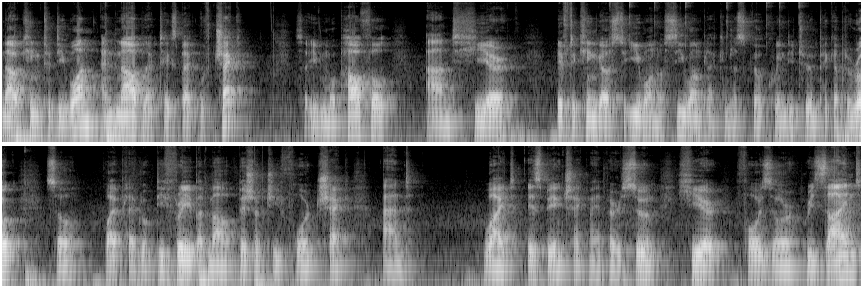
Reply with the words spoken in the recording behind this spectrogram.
Now king to d1, and now black takes back with check, so even more powerful. And here, if the king goes to e1 or c1, black can just go queen d2 and pick up the rook. So white played rook d3, but now bishop g4 check, and white is being checkmate very soon. Here, Foisor resigned.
